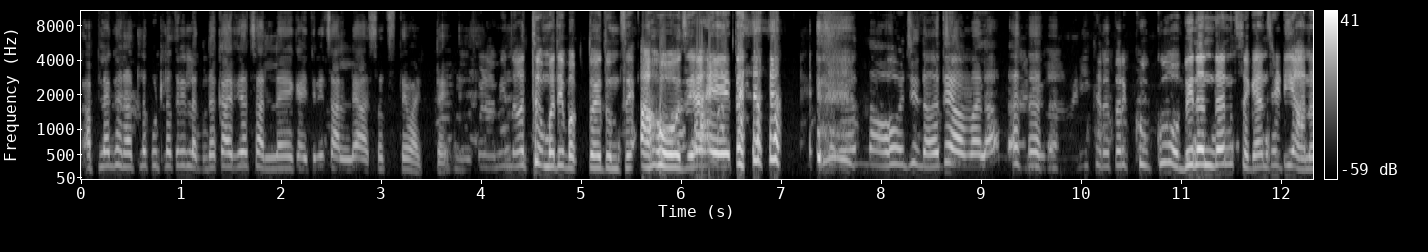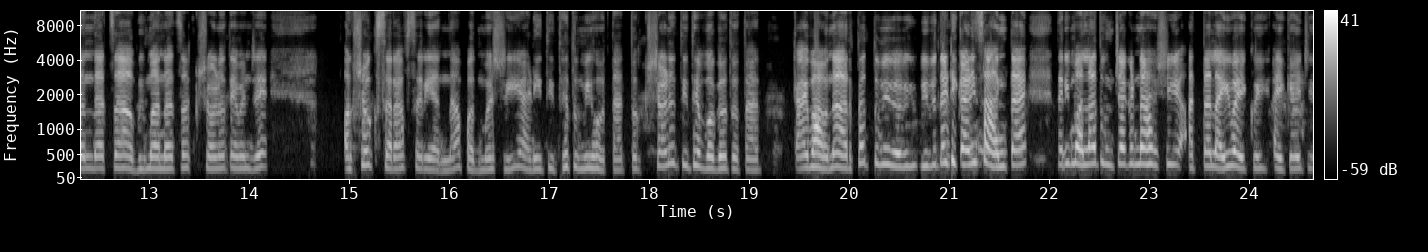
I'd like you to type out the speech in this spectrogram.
आपल्या घरातलं कुठलं तरी लग्न कार्य चाललंय काहीतरी चाललंय असंच ते वाटतंय. हो, पण आम्ही नथमध्ये बघतोय तुमचे. आहो जे आहेत. नथ आहे आम्हाला. आणि खरं तर खूप खूप अभिनंदन सगळ्यांसाठी आनंदाचा अभिमानाचा क्षण ते म्हणजे अशोक सराफ सर यांना पद्मश्री. आणि तिथे तुम्ही होतात. तो क्षण तिथे बघत होतात. काय भावना? अर्थात तुम्ही विवि- विविध ठिकाणी सांगताय. तरी मला तुमच्याकडनं अशी आता लाईव्ह ऐकू ऐकायची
